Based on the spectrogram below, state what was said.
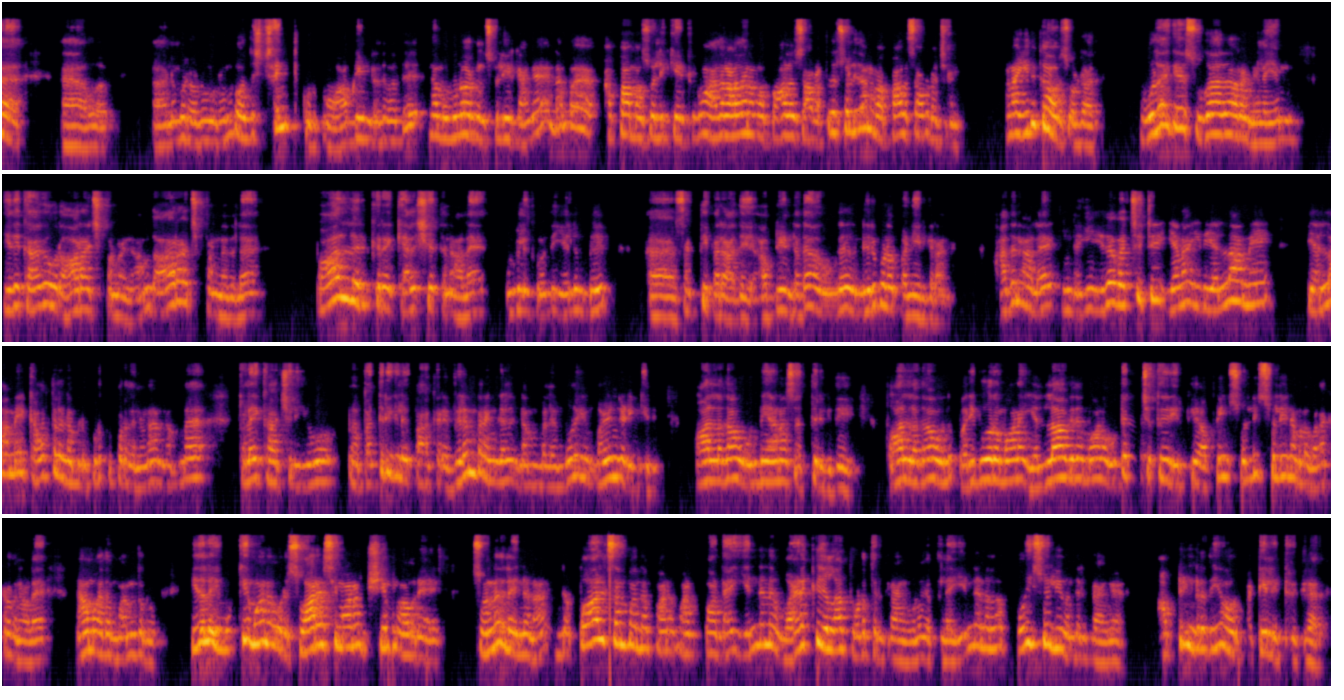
நம்ம ரொம்ப- வந்து ஸ்ட்ரென்த் கொடுக்கும் அப்படின்றது வந்து நம்ம முன்னோர்கள் சொல்லியிருக்காங்க. நம்ம அப்பா அம்மா சொல்லி கேட்டிருக்கோம். அதனாலதான் நம்ம பால் சாப்பிட சொல்லி தான் நம்ம பால் சாப்பிட வச்சாங்க ஆனால் இதுக்கும் அவர் சொல்றாரு. உலக சுகாதார நிலையம் இதுக்காக ஒரு ஆராய்ச்சி பண்ணாங்க. அந்த ஆராய்ச்சி பண்ணதுல பால்ல இருக்கிற கால்சியத்தினால உங்களுக்கு வந்து எலும்பு சக்தி பெறாது அப்படின்றத அவங்க நிரூபணம் பண்ணியிருக்கிறாங்க. அதனால இந்த இதை வச்சுட்டு ஏன்னா இது எல்லாமே எல்லாமே களத்துல நம்மளுக்கு கொடுக்க போறது என்னன்னா நம்ம தொலைக்காட்சியிலையோ பத்திரிகையில பாக்குற விளம்பரங்கள் நம்மள மூலையும் மழுங்கடிக்குது. பால்ல தான் உண்மையான சத்து இருக்குது. பால்ல தான் வந்து பரிபூரமான எல்லா விதமான ஊட்டச்சத்து இருக்கு அப்படின்னு சொல்லி சொல்லி நம்மளை வளர்க்கறதுனால நாம அதை மறந்துடும் இதுல முக்கியமான ஒரு சுவாரஸ்யமான விஷயம் அவரு சொன்னதுல என்னன்னா இந்த பால் சம்பந்தமான பா- பாட்டை என்னென்ன வழக்குகள்லாம் தொடர்த்திருக்கிறாங்க உலகத்துல என்னென்னலாம் பொய் சொல்லி வந்திருக்காங்க அப்படின்றதையும் அவர் பட்டியலிட்டு இருக்கிறாரு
